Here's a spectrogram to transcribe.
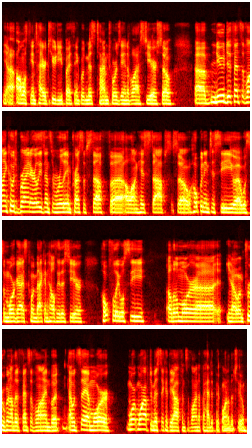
yeah, almost the entire two deep, I think, would miss time towards the end of last year. So uh, new defensive line coach Brian Early's done some really impressive stuff uh, along his stops. So hoping to see uh, with some more guys coming back and healthy this year. Hopefully we'll see a little more uh, you know improvement on the defensive line. But I would say I'm more more more optimistic at the offensive line if I had to pick one of the two.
